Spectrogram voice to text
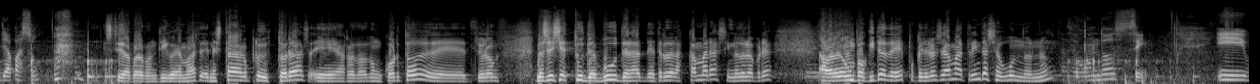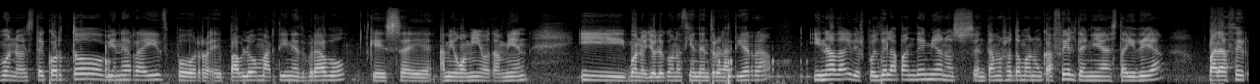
ya, pasó. Estoy de acuerdo contigo. Además, en esta productora eh, ha rodado un corto. Eh, yo lo, no sé si es tu debut de la, detrás de las cámaras, si no te lo pre. Hablaremos un poquito de porque yo lo llama 30 segundos, ¿no? 30 segundos, sí. Y bueno, este corto viene a raíz por eh, Pablo Martínez Bravo, que es eh, amigo mío también. Y bueno, yo le conocí en Dentro de la Tierra. Y nada, y después de la pandemia nos sentamos a tomar un café. Él tenía esta idea para hacer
